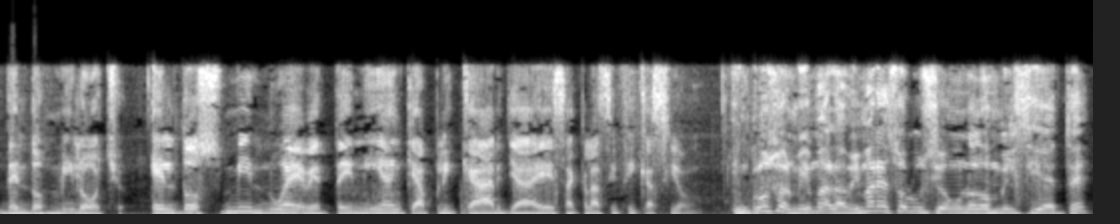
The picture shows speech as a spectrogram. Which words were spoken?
del 2008, el 2009 tenían que aplicar ya esa clasificación. Incluso el misma, la misma resolución 1-2007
